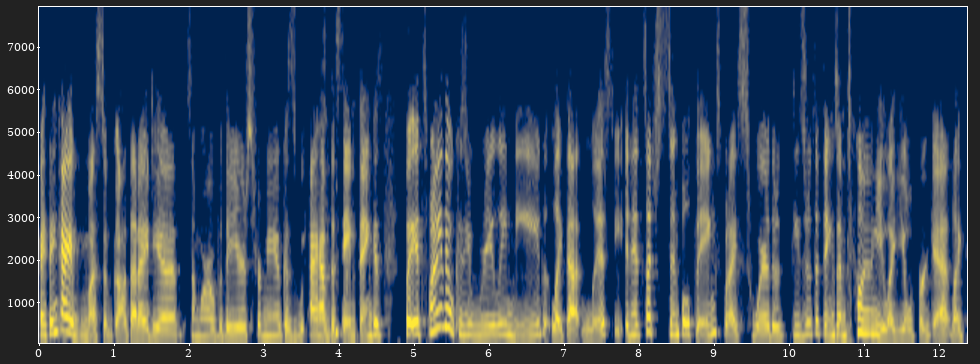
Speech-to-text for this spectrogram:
I think I must have got that idea somewhere over the years from you because I have the same thing. Because, but it's funny though, because you really need like that list, and it's such simple things. But I swear that these are the things I'm telling you, like you'll forget. Like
